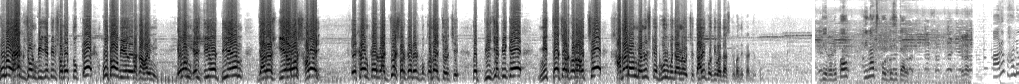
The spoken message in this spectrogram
কোনো একজন বিজেপির সমর্থককে কোথাও বিএলও রাখা হয়নি। এবং এসডিও, ডিএম, যারা ইআরও সবাই এখানকার রাজ্য সরকারের কথাই চলছে। তো বিজেপিকে মিথ্যাচার করা হচ্ছে, সাধারণ মানুষকে ভুল বোঝানো হচ্ছে, তারই প্রতিবাদ আজকে আমাদের কার্যক্রম। Bureau report, Dinajpur digital. আরও ভালো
